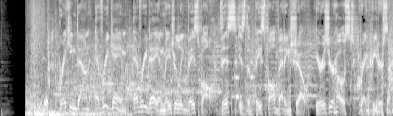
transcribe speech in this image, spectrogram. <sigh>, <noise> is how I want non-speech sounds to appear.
Breaking down every game, every day in Major League Baseball. This is the Baseball Betting Show. Here is your host, Greg Peterson.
